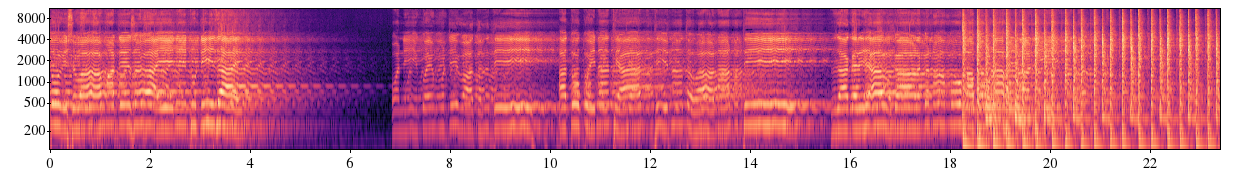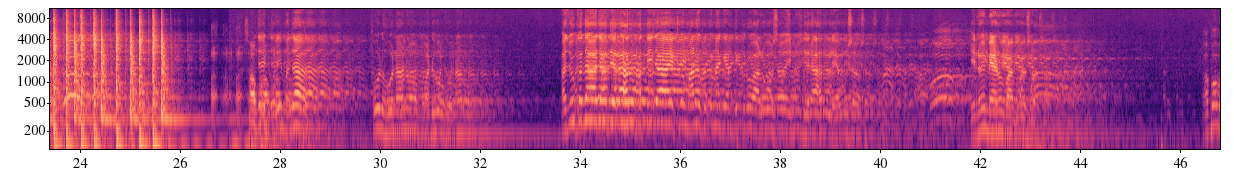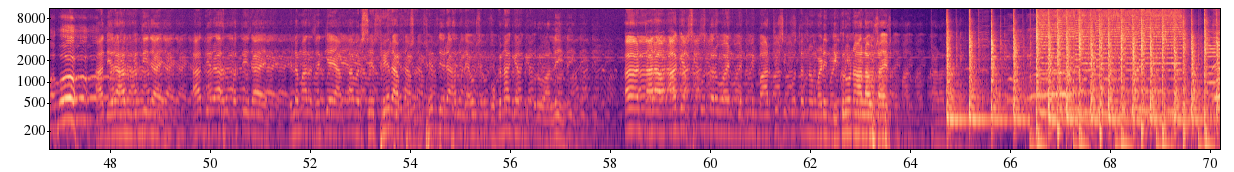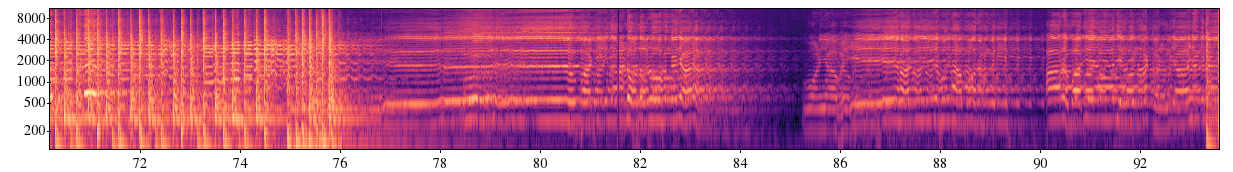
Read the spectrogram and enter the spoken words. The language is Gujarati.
તો વિશ્વા માટે સહાયને તૂટી જાય. ઓની કોઈ મોટી વાત નથી આ તો કોઈના થયા નથી ન થવાના નથી. જાગર્યા વગાડ કના મોહા બના હૈયાની મજા. ફૂલ હોનાનો મોડવો હોનાનો. હજુ કદાચ આ દેરાહારું પતી જાય એટલે મારા કુકના ઘેર દીકરો આલવો છે એનું દેરાહારું લેવું છે. એનું મેણું ભાગવું છે. બાપો બાપો. આ દેરાહારું વીતી જાય આ દેરાહારું પતી જાય એટલે મારા જગ્યાએ આવતા વર્ષે ફેર આપવું છે ફેર દેરાહારું લેવું છે કોકના ઘેર દીકરો આલે. અને તારા આગેર સિકોતર હોય ને કોકની બહારથી સિકોતર ન મળીને દીકરો ના હલાવ સાહેબ. આર બારે દેરો ના કરલિયા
